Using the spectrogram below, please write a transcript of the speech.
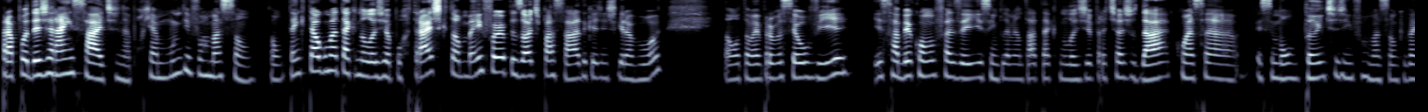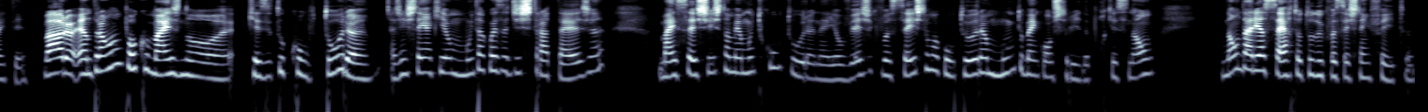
para poder gerar insights, né? Porque é muita informação. Então tem que ter alguma tecnologia por trás, que também foi o episódio passado que a gente gravou. Então também para você ouvir e saber como fazer isso, implementar a tecnologia para te ajudar com essa, esse montante de informação que vai ter. Mauro, entrando um pouco mais no quesito cultura, a gente tem aqui muita coisa de estratégia, mas CX também é muito cultura, né? E eu vejo que vocês têm uma cultura muito bem construída, porque senão não daria certo tudo que vocês têm feito.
